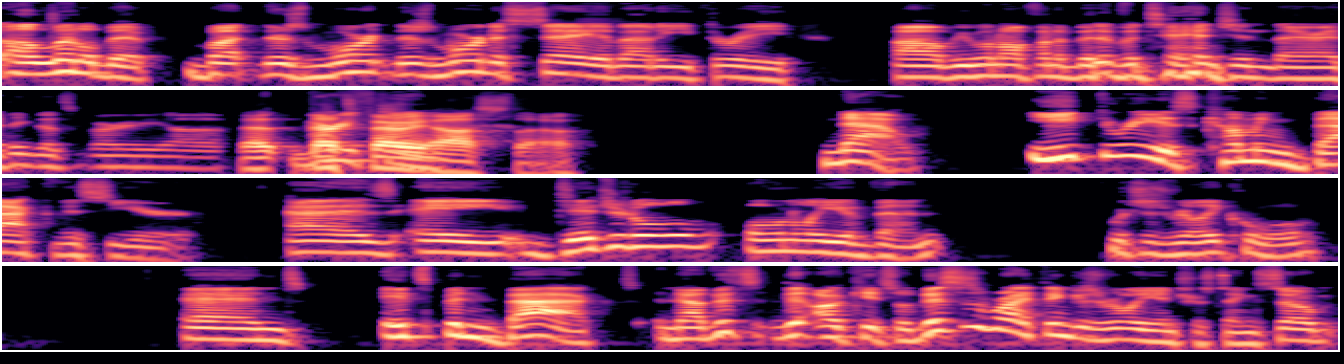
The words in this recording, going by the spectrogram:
A little bit, but there's more. There's more to say about E3. Uh, we went off on a bit of a tangent there. I think that's very uh, That, Very that's very us, though. Now, E3 is coming back this year as a digital only event, which is really cool. And it's been backed. Now this th- okay, so this is what I think is really interesting. So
